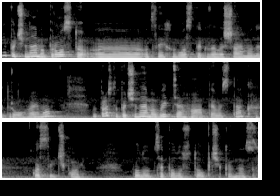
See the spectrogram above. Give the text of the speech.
І починаємо просто е, оцей хвостик залишаємо, не трогаємо. Просто починаємо витягати ось так косичкою. Це полустовпчики в нас.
